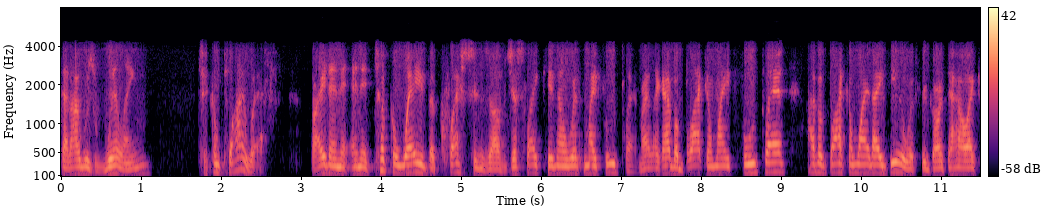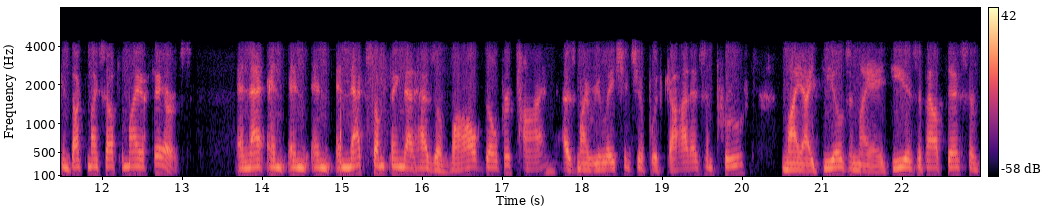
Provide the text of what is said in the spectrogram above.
that I was willing to comply with, right? And and it took away the questions of just like you know with my food plan, right? Like I have a black and white food plan. I have a black and white ideal with regard to how I conduct myself in my affairs and that and and and and that's something that has evolved over time as my relationship with God has improved. My ideals and my ideas about this have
